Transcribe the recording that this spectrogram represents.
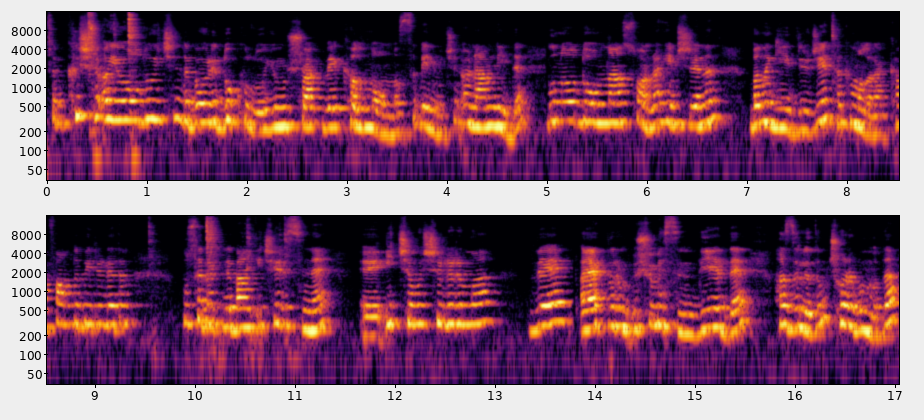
Tabii kış ayı olduğu için de böyle dokulu, yumuşak ve kalın olması benim için önemliydi. Bunu doğumdan sonra hemşirenin bana giydireceği takım olarak kafamda belirledim. Bu sebeple ben içerisine e, iç çamaşırlarımı ve ayaklarım üşümesin diye de hazırladığım çorabımı da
